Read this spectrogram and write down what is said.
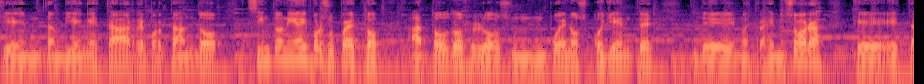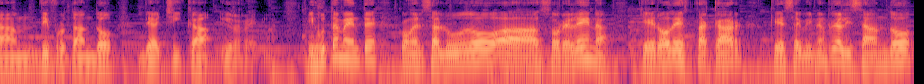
quien también está reportando sintonía y por supuesto a todos los mm, buenos oyentes de nuestras emisoras que están disfrutando de Achica y Rema. Y justamente con el saludo a Sorelena, quiero destacar que se vienen realizando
